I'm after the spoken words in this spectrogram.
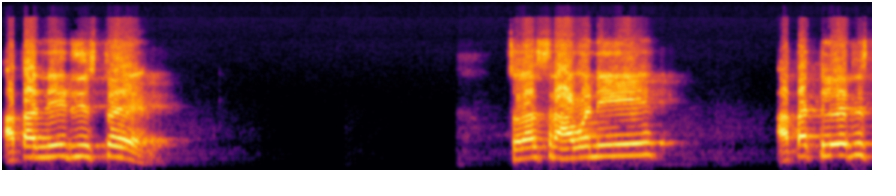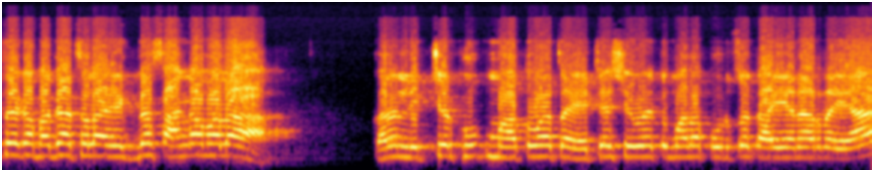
आता नीट दिसतंय. चला श्रावणी. आता क्लिअर दिसतंय का? बघा चला एकदा सांगा मला. कारण लेक्चर खूप महत्वाचं आहे. याच्याशिवाय तुम्हाला पुढचं काय येणार नाही हा?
